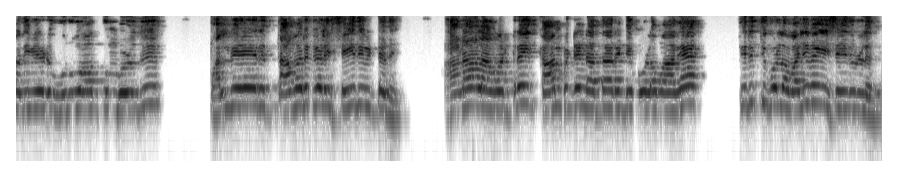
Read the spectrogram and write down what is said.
பதிவேடு உருவாக்கும் பொழுது பல்வேறு தவறுகளை செய்து விட்டது. ஆனால் அவற்றை காம்பிடன்ட் அத்தாரிட்டி மூலமாக திருத்திக் கொள்ள வழிவகை செய்துள்ளது.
